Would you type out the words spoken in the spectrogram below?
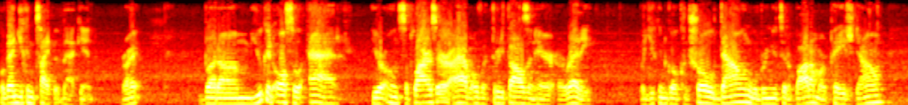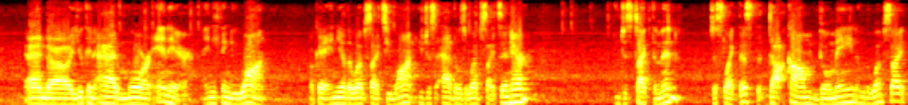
well then you can type it back in, right? But um, you can also add your own suppliers here. I have over 3,000 here already. But you can go control down, will bring you to the bottom or page down. And uh, you can add more in here, anything you want. Okay, any other websites you want, you just add those websites in here. You just type them in, just like this, the .com domain of the website,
